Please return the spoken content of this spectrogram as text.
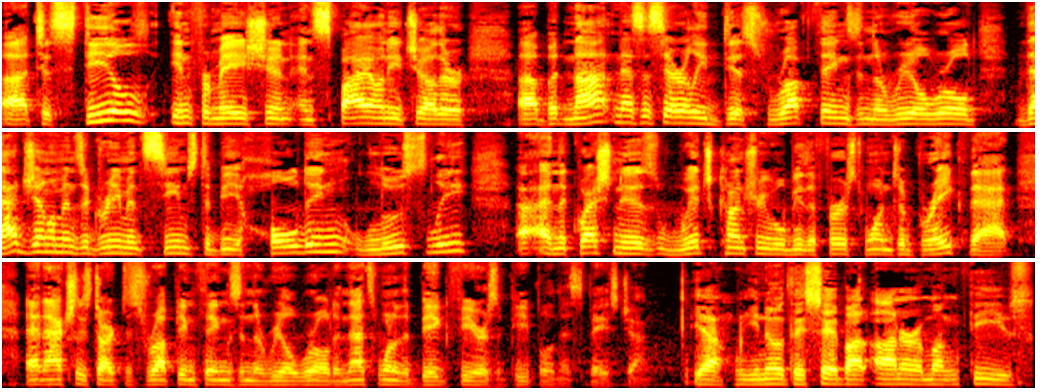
uh, to steal information and spy on each other, uh, but not necessarily disrupt things in the real world, that gentleman's agreement seems to be holding loosely. Uh, and the question is, which country will be the first one to break that and actually start disrupting things in the real world. And that's one of the big fears of people in this space, Jon. Yeah, well, you know what they say about honor among thieves.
